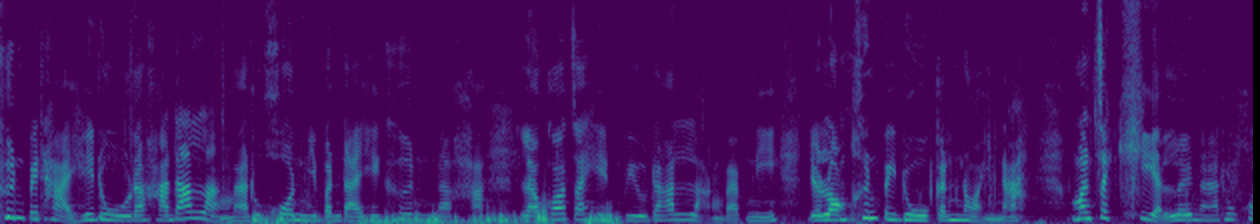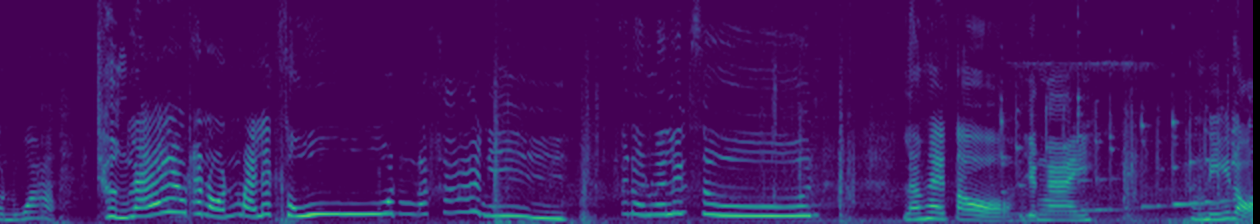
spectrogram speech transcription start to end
ขึ้นไปถ่ายให้ดูนะคะ ด้านหลังนะทุกคนมีบันไดให้ขึ้นนะคะ แล้วก็จะเห็นวิวด้านหลังแบบนี้ เดี๋ยวลองขึ้นไปดูกันหน่อยนะ มันจะเขียนเลยนะ ทุกคนว่าถึงแล้วถนนหมายเลขศูนย์นะคะนี่ถนนหมายเลขศูนย์ แล้วไงต่อยังไง ทางนี้เหรอ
